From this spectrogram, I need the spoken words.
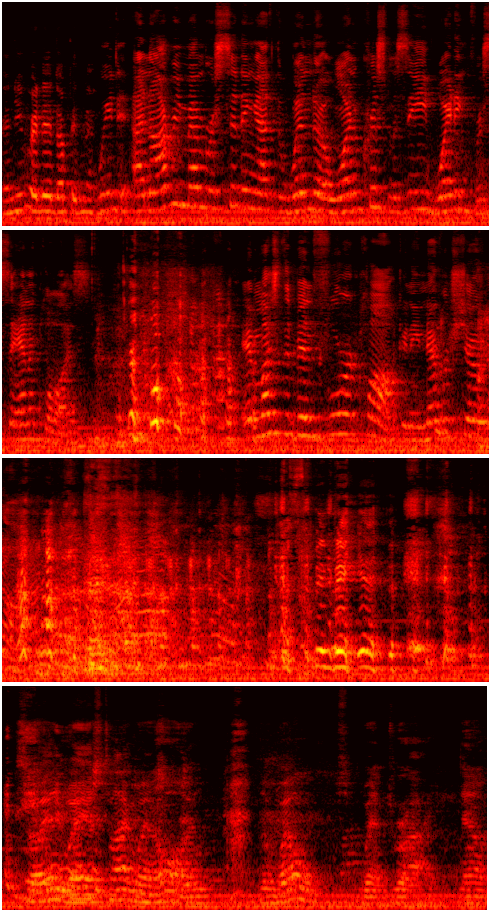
And you read it up in there? We did, and I remember sitting at the window one Christmas Eve waiting for Santa Claus. It must have been four o'clock and he never showed up. Must have been bad. So anyway, as time went on, the wells went dry. Now,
